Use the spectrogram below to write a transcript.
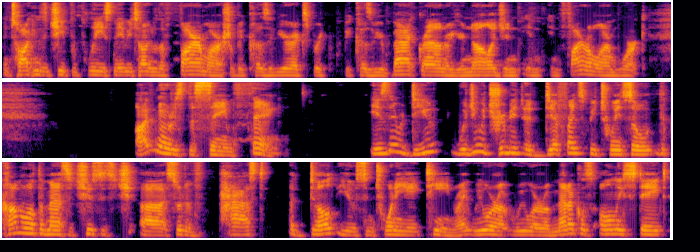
and talking to the chief of police, maybe talking to the fire marshal because of your expert, because of your background or your knowledge in, in, in fire alarm work. I've noticed the same thing. Is there? Do you would you attribute a difference between so the Commonwealth of Massachusetts uh, sort of passed adult use in 2018, right? We were a, we were a medicals only state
